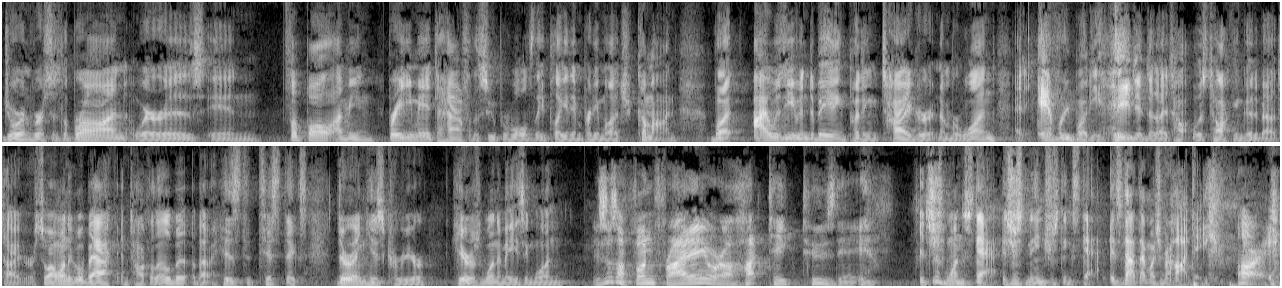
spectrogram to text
Jordan versus LeBron, whereas in football, I mean, Brady made it to half of the Super Bowls they played in pretty much. Come on. But I was even debating putting Tiger at number one, and everybody hated that I ta- was talking good about Tiger. So I want to go back and talk a little bit about his statistics during his career. Here's one amazing one. Is this a fun Friday or a hot take Tuesday? It's just one stat. It's just an interesting stat. It's not that much of a hot take. All right.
